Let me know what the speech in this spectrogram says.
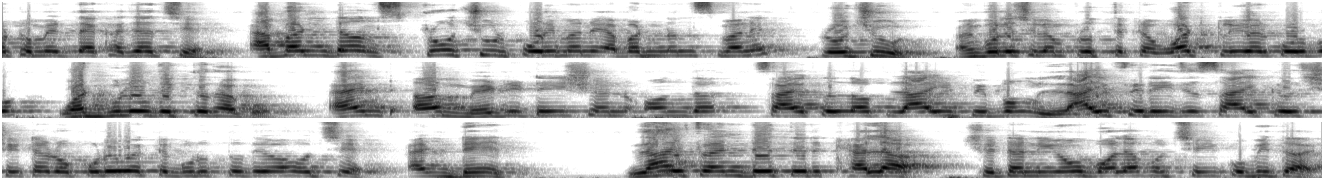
অটোমেট দেখা যাচ্ছে। অ্যাবান্ডান্স প্রচুর পরিমাণে অ্যাবান্ডান্স মানে প্রচুর। আমি বলেছিলাম প্রত্যেকটা ওয়ার্ড ক্লিয়ার করব ওয়ার্ডগুলোও দেখতে থাকো। And a meditation on the cycle of life এবং লাইফের এই যে সাইকেল সেটার ওপরেও একটা গুরুত্ব দেওয়া হচ্ছে অ্যান্ড ডেথ লাইফ অ্যান্ড ডেথের খেলা, সেটা নিয়েও বলা হচ্ছে এই কবিতায়।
